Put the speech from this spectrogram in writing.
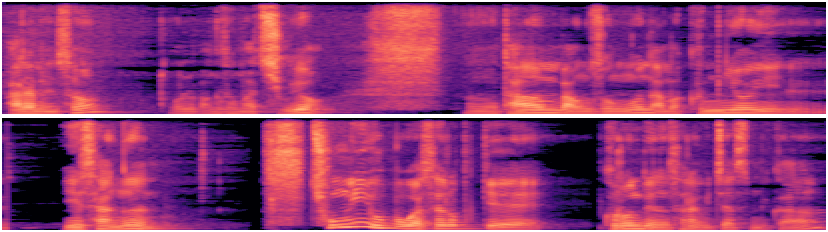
바라면서 오늘 방송 마치고요. 어, 다음 방송은 아마 금요일 예상은 총리 후보가 새롭게 거론되는 사람 있지 않습니까?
